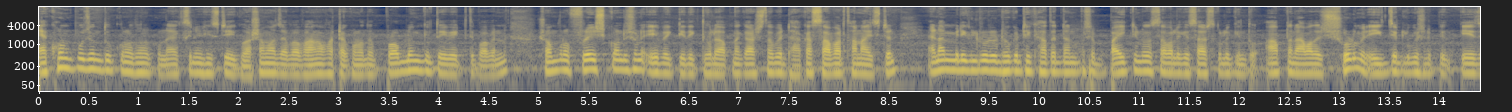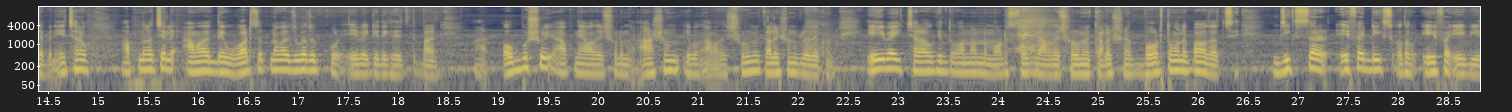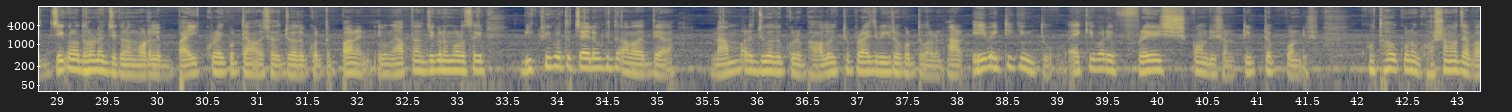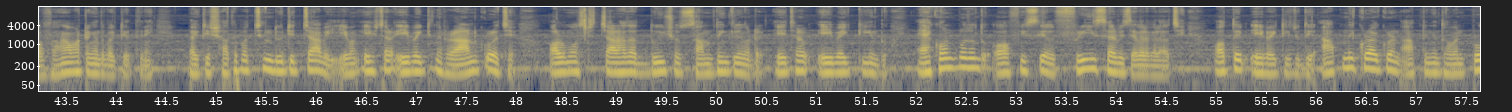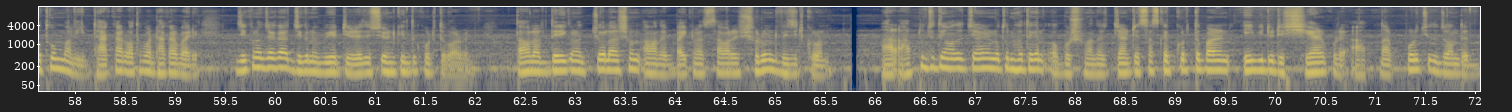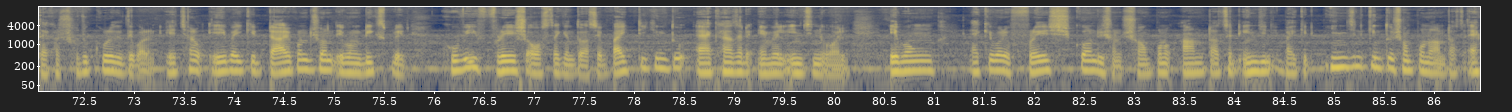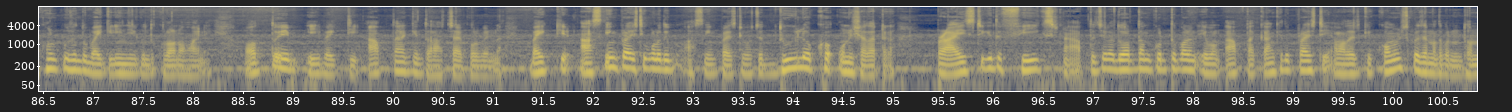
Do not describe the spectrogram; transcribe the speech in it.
এখন পর্যন্ত কোনো ধরনের কোনো অ্যাক্সিডেন্ট হিস্ট্রি ঘষা মাজা বা ভাঙা ফাটা কোনো ধরনের প্রবলেম কিন্তু এই বাইকটিতে পাবেন না। সম্পূর্ণ ফ্রেশ কন্ডিশনে এই বাইকটি দেখতে হলে আপনাকে আসতে হবে ঢাকা সাভার থানা স্ট্যান্ড। এনাম মেডিকেল রোডে ঢোকে ঠিক হাতের ডান পাশে বাইক নেটওয়ার্ক সাভার লিখে সার্চ করলে কিন্তু আপনারা আমাদের শোরুমের এক্সাক্ট লোকেশনে পেয়ে যাবেন। এছাড়াও আপনারা চাইলে আমাদের হোয়াটসঅ্যাপ নাম্বারে যোগাযোগ করে এই বাইকটি দেখে যেতে পারেন। আর অবশ্যই আপনি আমাদের শোরুমে আসুন এবং আমাদের শোরুমের কালেকশনগুলো দেখুন। এই বাইক ছাড়াও কিন্তু অন্যান্য মোটরসাইকেল আমাদের শোরুমের কালেকশনে বর্তমানে পাওয়া যাচ্ছে জিক্সার এফআই ডিক্স অথবা এফআই এবিএস যে কোনো ধরনের, যে কোনো মডেলের বাইক ক্রয় করতে আমাদের সাথে যোগাযোগ করতে পারেন এবং আপনার যে কোনো মোটরসাইকেল বিক্রি করতে চাইলেও কিন্তু আমাদের দেওয়া নাম্বারে যোগাযোগ করে ভালো একটু প্রাইসে বিক্রি করতে পারবেন। আর এই বাইকটি কিন্তু একেবারে ফ্রেশ কন্ডিশন টিপটপ কন্ডিশন কোথাও কোনো ঘষা মাজা বা ভাঙা ফাটা কিন্তু বাইকটিতে নেই। বাইকটির সাথে পাচ্ছেন দুইটি চাবি এবং এছাড়াও এই বাইকটি রান করেছে অলমোস্ট চার হাজার দুইশো সামথিং কিলোমিটার এছাড়াও এই বাইকটি কিন্তু এখন পর্যন্ত অফিসিয়াল ফ্রি সার্ভিস অ্যাভেলেবেল আছে। অতএব এই বাইকটি যদি আপনি ক্রয় করেন, আপনি কিন্তু হবেন প্রথম মালিক ঢাকার অথবা ঢাকার বাইরে। যে কোনো জায়গায় যে কোনো বিয়েটি রেজিস্ট্রেশন কিন্তু করতে পারবেন। তাহলে আর দেরি করে চলে আসুন আমাদের বাইক সাভারের শোরুম ভিজিট করুন। আর আপনি যদি আমাদের চ্যানেলে নতুন হয়ে থাকেন, অবশ্যই আমাদের চ্যানেলটি সাবস্ক্রাইব করতে পারেন। এই ভিডিওটি শেয়ার করে আপনার পরিচিত জনদের দেখার সুযোগ করে দিতে পারেন। এছাড়াও এই বাইকের টায়ার কন্ডিশন এবং ডিস্ক প্লেট খুবই ফ্রেশ অবস্থায় কিন্তু আছে। বাইকটি কিন্তু এক হাজার এম এল ইঞ্জিন অয়েল এবং একেবারে ফ্রেশ কন্ডিশন সম্পূর্ণ আনটাচেড ইঞ্জিন বাইকের ইঞ্জিন কিন্তু সম্পূর্ণ আনটাচ এখন পর্যন্ত বাইকের ইঞ্জিন কিন্তু খোলানো হয়নি। অতএব এই বাইকটি আপনারা কিন্তু হাতছাড়া করবেন না। বাইকটির আস্কিং প্রাইসটি বলে দেবো। আস্কিং প্রাইসটি হচ্ছে দুই লক্ষ উনিশ হাজার টাকা। প্রাইসটি কিন্তু ফিক্সড না। আপনি যারা দরদাম করতে পারেন এবং আপনার কাঙ্ক্ষিত প্রাইসটি আমাদেরকে কমেন্টস করে জানাতে পারেন। ধন্যবাদ।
